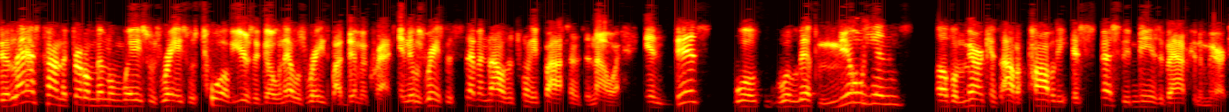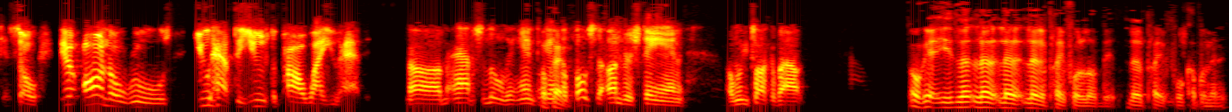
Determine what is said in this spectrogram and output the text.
the last time the federal minimum wage was raised was 12 years ago, and that was raised by Democrats, and it was raised to $7.25 an hour. And this will, will lift millions of Americans out of poverty, especially millions of African Americans. So there are no rules you have to use the power while you have it. Um, absolutely. And, Okay. and for folks to understand, uh, when we talk about Okay, let, let, let, let it play for a little bit. Let it play for a couple of minutes.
